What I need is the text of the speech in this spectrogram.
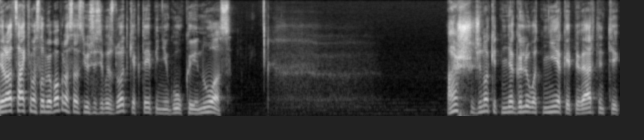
Ir atsakymas labai paprastas, jūs įsivaizduot, kiek tai pinigų kainuos Aš, žinokit, negaliu vat, niekaip įvertinti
